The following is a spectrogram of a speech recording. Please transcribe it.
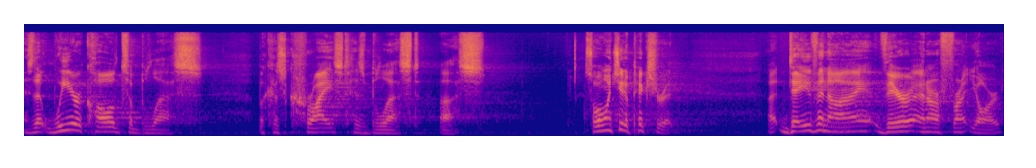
is that we are called to bless because Christ has blessed us. So, I want you to picture it. Uh, Dave and I, there in our front yard,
